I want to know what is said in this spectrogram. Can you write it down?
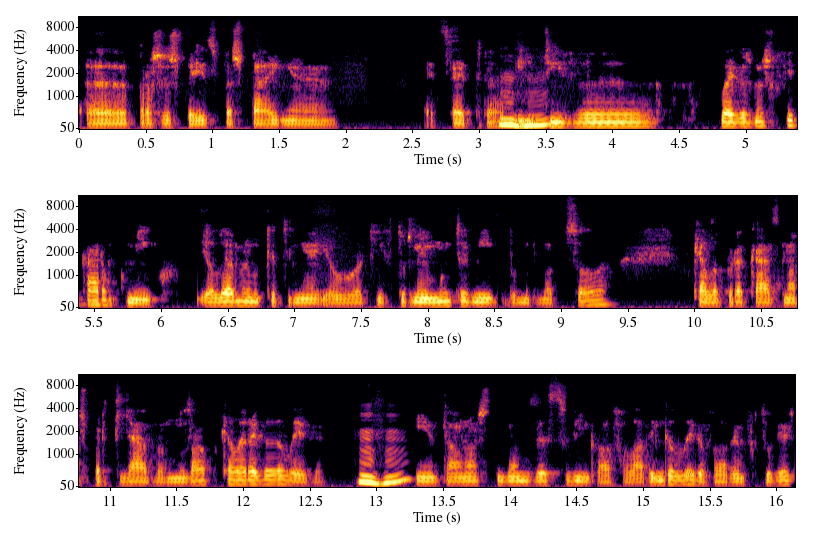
uh, para os seus países, para a Espanha, etc. Uhum. E tive colegas meus que ficaram comigo. Eu lembro-me que eu tinha, eu aqui tornei muito amigo de uma pessoa que ela por acaso nós partilhávamos algo porque ela era galega. Uhum. E então nós tínhamos esse vínculo. Ela falava em galego, falava em português,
